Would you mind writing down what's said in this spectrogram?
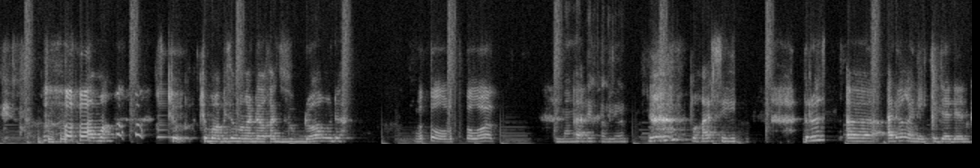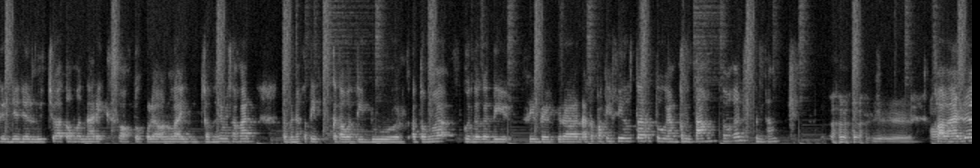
sama. Cu- cuma bisa mengandalkan Zoom doang udah. betul betul banget Semangat ya kalian. Makasih. Terus eh, ada nggak nih kejadian-kejadian lucu atau menarik sewaktu kuliah online? Contohnya misalkan temennya ketahuan tidur atau enggak gonta-ganti free background atau pakai filter tuh yang kentang, tau kan kentang? iya iya iya. Kalau ada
